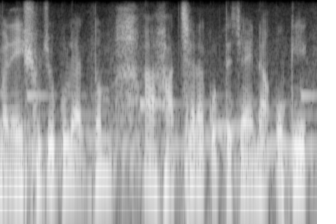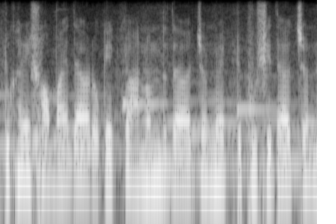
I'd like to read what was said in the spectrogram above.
মানে এই সুযোগগুলো একদম হাতছাড়া করতে চাই না। ওকে একটুখানি সময় দেওয়ার, ওকে একটু আনন্দ দেওয়ার জন্য, একটু খুশি দেওয়ার জন্য।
